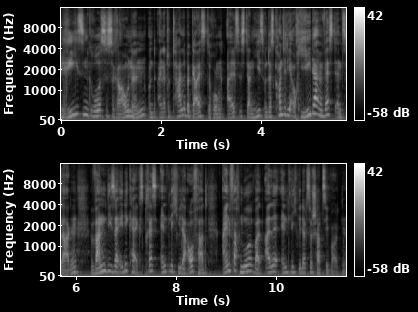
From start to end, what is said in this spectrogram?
riesengroßes Raunen und eine totale Begeisterung, als es dann hieß, und das konnte dir auch jeder im Westend sagen, wann dieser Edeka Express endlich wieder aufhat, einfach nur, weil alle endlich wieder zu Schatzi wollten.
